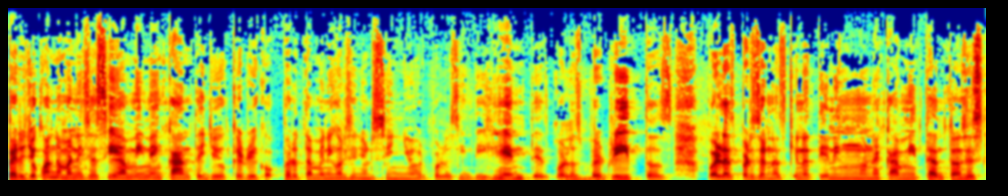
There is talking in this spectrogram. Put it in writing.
Pero yo cuando amanece así, a mí me encanta y yo digo, qué rico. Pero también digo al Señor, Señor, por los indigentes, por los perritos, por las personas que no tienen una camita. Entonces,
